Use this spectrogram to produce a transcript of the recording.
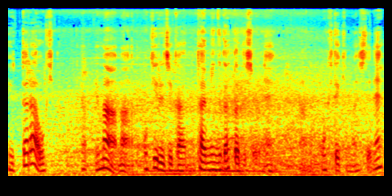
言ったら起きまあまあ起きる時間のタイミングだったでしょうねあの起きてきましてね、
